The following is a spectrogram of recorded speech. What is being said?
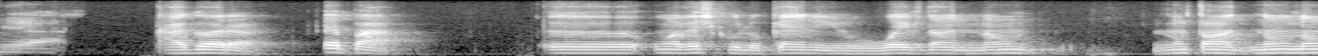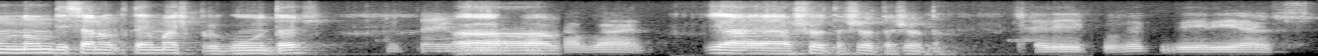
Yeah. Agora, epá, uh, uma vez que o Luken e o Wave Down não, não, tão, não, não, não disseram que tem mais perguntas. Eu tenho uh. Yeah, yeah, chuta, chuta, chuta. Eric, o que, é que dirias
